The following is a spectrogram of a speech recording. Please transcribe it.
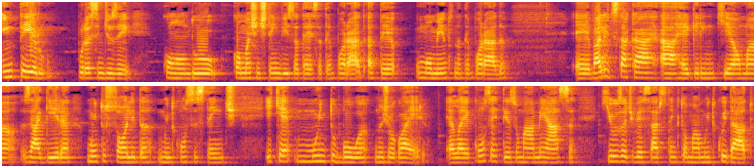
inteiro, por assim dizer, quando, como a gente tem visto até essa temporada, até o momento na temporada. É, vale destacar a Hegerin, que é uma zagueira muito sólida, muito consistente e que é muito boa no jogo aéreo. Ela é com certeza uma ameaça que os adversários têm que tomar muito cuidado,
